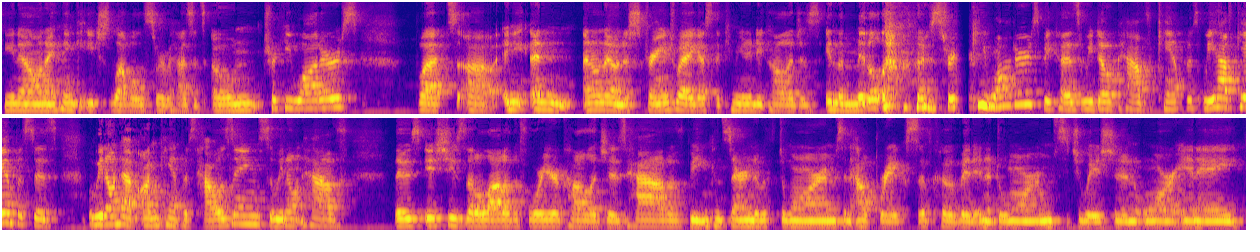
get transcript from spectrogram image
You know, and I think each level sort of has its own tricky waters but uh, and, and I don't know in a strange way I guess the community college is in the middle of those tricky waters because we don't have campus we have campuses but we don't have on-campus housing so we don't have those issues that a lot of the four-year colleges have of being concerned with dorms and outbreaks of COVID in a dorm situation or in a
